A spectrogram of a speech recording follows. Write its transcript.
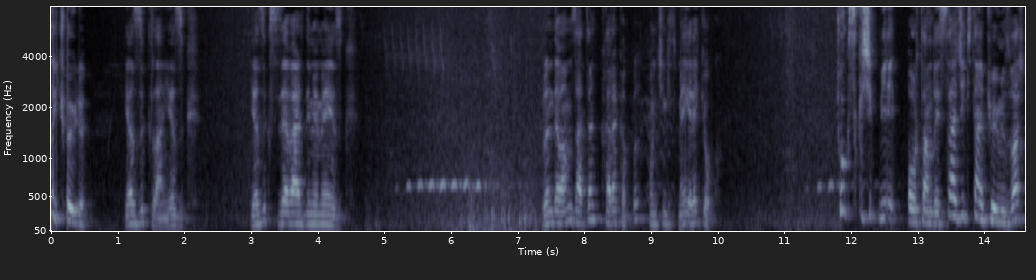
da köylü. Yazık lan yazık. Yazık size verdiğim emeğe yazık. Buranın devamı zaten kara kapı. Onun için gitmeye gerek yok. Çok sıkışık bir ortamdayız. Sadece iki tane köyümüz var.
